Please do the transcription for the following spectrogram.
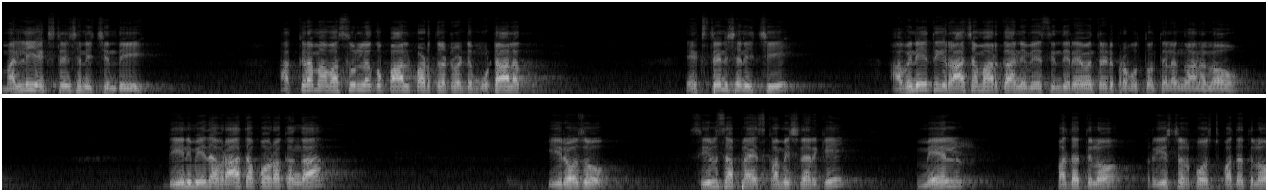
మళ్ళీ ఎక్స్టెన్షన్ ఇచ్చింది. అక్రమ వసూళ్ళకు పాల్పడుతున్నటువంటి ముఠాలకు ఎక్స్టెన్షన్ ఇచ్చి అవినీతికి రాచమార్గాన్ని వేసింది రేవంత్ రెడ్డి ప్రభుత్వం తెలంగాణలో. దీని మీద వ్రాతపూర్వకంగా ఈరోజు సివిల్ సప్లైస్ కమిషనర్కి మెయిల్ పద్ధతిలో రిజిస్టర్ పోస్ట్ పద్ధతిలో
